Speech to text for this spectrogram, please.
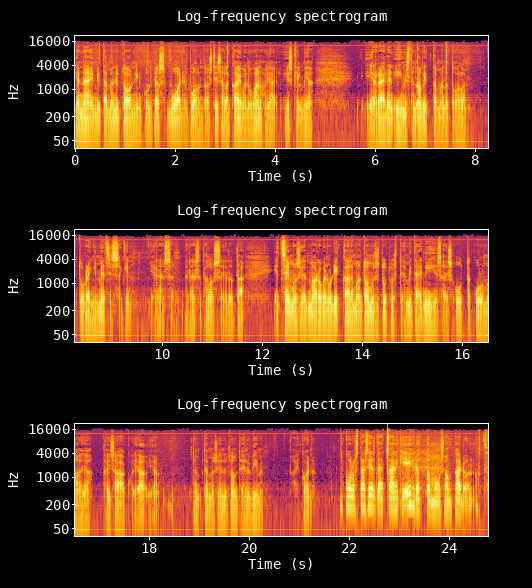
ja näin, mitä mä nyt oon niin kuin tässä vuoden puolentoista sisällä kaivannut vanhoja iskelmiä eräiden ihmisten avittamana tuolla Turengin metsissäkin eräässä, eräässä talossa. Ja tota, että semmoisia, että mä oon ruvennut dikkailemaan tuommoisista tutusta ja mitä niihin saisi uutta kulmaa ja, tai saako ja, ja tämmöisiä nyt on tehnyt viime aikoina. Kuulostaa siltä, että ainakin ehdottomuus on kadonnut.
